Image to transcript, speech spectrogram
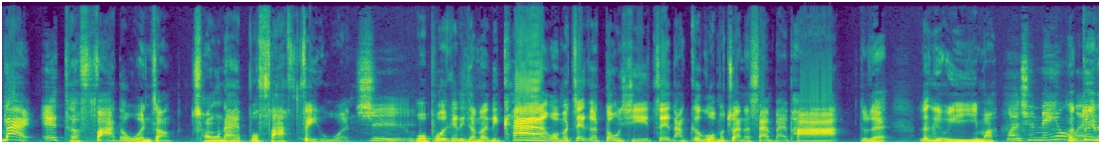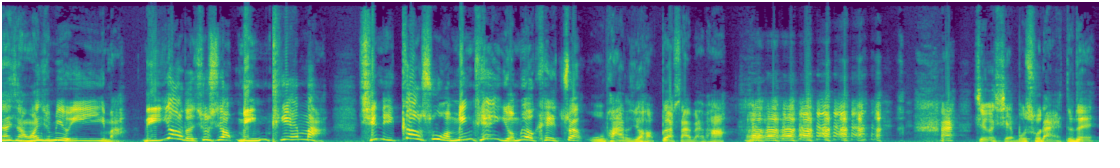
赖艾特发的文章从来不发废文？是我不会跟你讲的。你看我们这个东西，这档个股我们赚了三百趴，对不对？那个有意义吗？完全没有、欸。对他讲完全没有意义嘛。你要的就是要明天嘛，请你告诉我明天有没有可以赚五趴的就好，不要三百趴。哎，结果写不出来，对不对？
